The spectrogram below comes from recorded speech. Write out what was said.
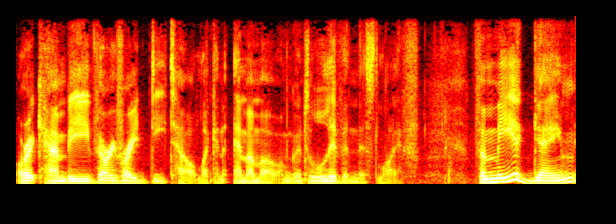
or it can be very, very detailed, like an MMO. I'm going to live in this life. For me, a game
